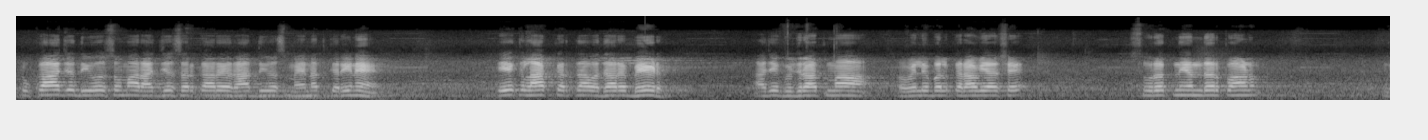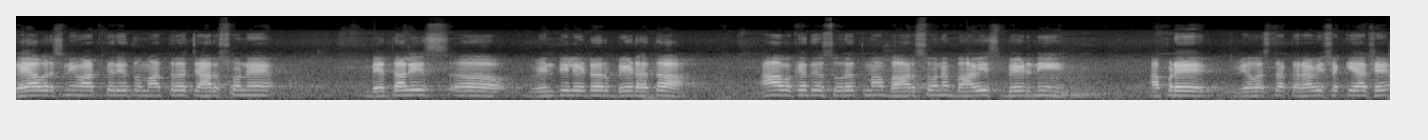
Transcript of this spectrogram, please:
ટૂંકા જ દિવસોમાં રાજ્ય સરકારે રાત દિવસ મહેનત કરીને એક લાખ કરતાં વધારે બેડ આજે ગુજરાતમાં અવેલેબલ કરાવ્યા છે. સુરતની અંદર પણ ગયા વર્ષની વાત કરીએ તો માત્ર ચારસો બેતાલીસ વેન્ટિલેટર બેડ હતા. આ વખતે સુરતમાં બારસો ને બાવીસ બેડની આપણે વ્યવસ્થા કરાવી શક્યા છે.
